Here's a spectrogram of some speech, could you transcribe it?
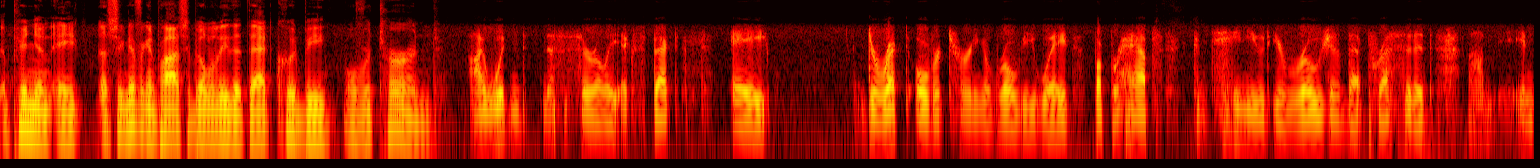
opinion, a, a significant possibility that that could be overturned? I wouldn't necessarily expect a direct overturning of Roe v. Wade, but perhaps continued erosion of that precedent um, in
